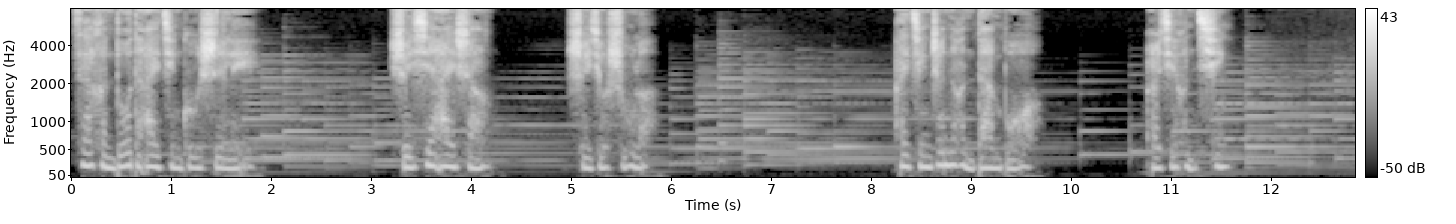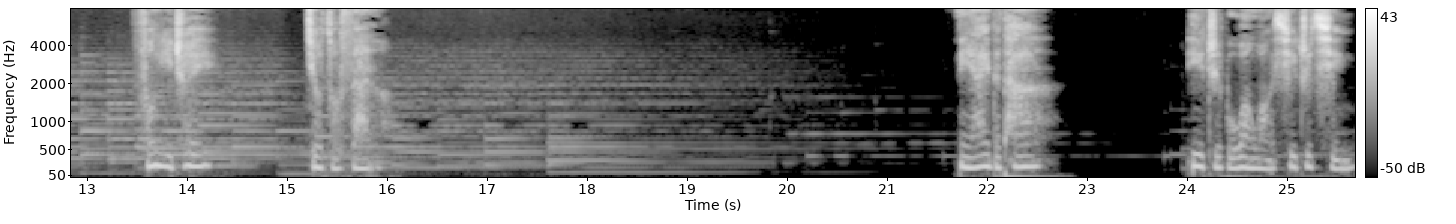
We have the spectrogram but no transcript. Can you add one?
在很多的爱情故事里，谁先爱上，谁就输了。爱情真的很淡薄，而且很轻，风一吹就走散了。你爱的他，一直不忘往昔之情，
